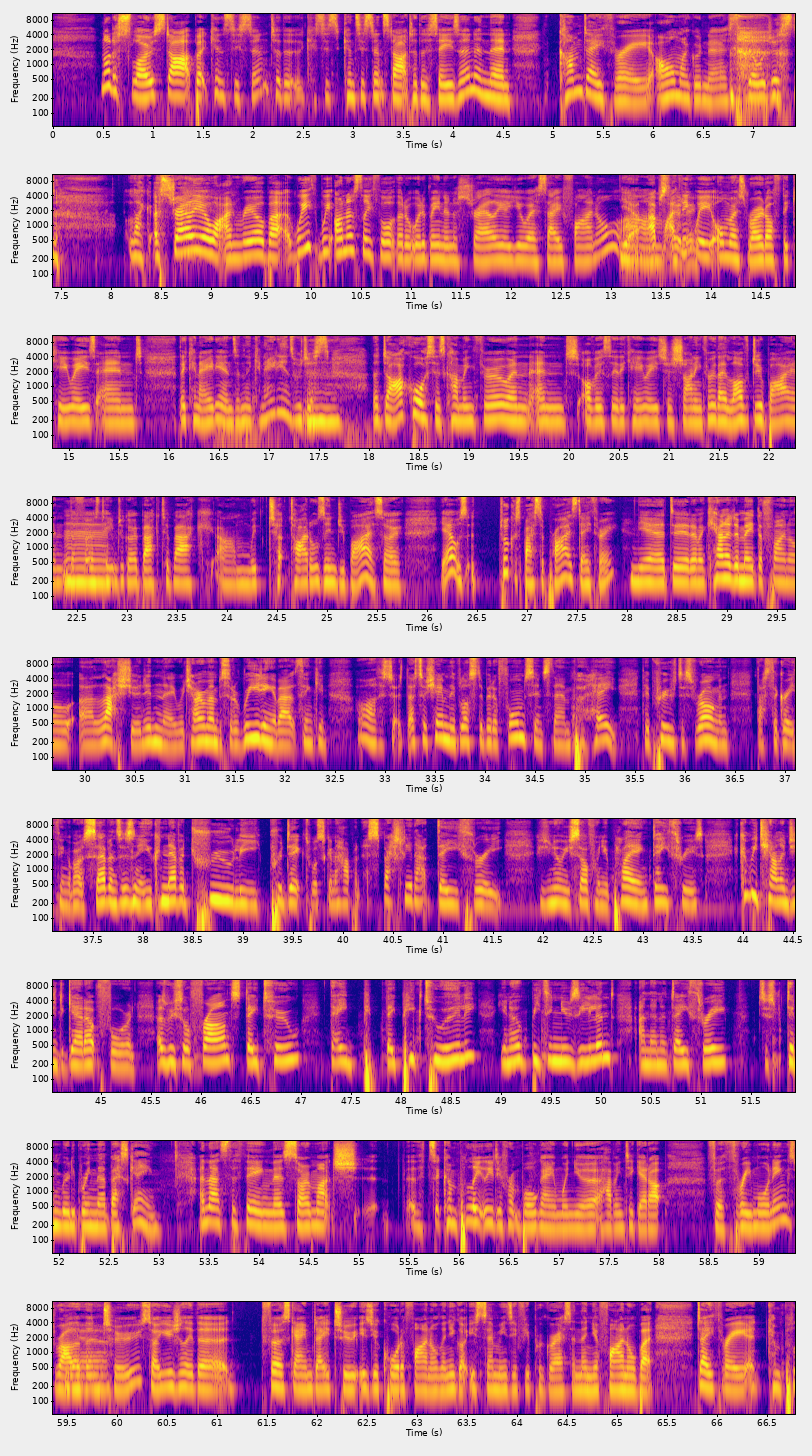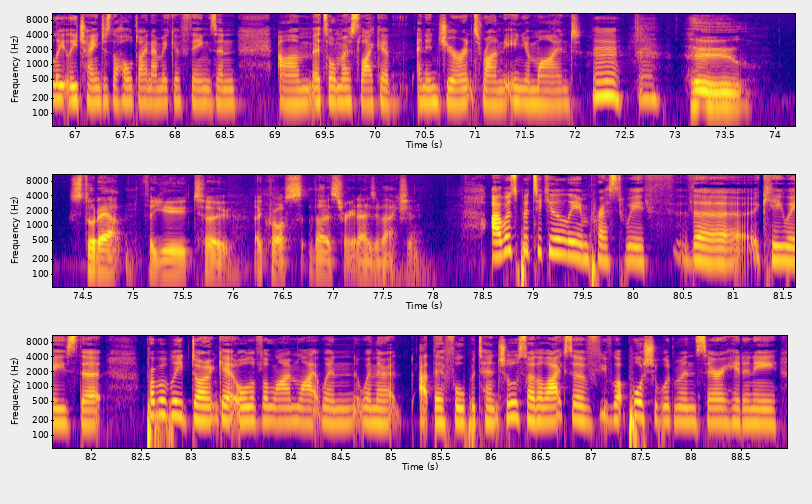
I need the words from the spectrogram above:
not a slow start, but consistent to the consistent start to the season. And then come day three, oh my goodness, there were just. Like Australia were unreal, but we we honestly thought that it would have been an Australia USA final. Yeah, Um, I think we almost wrote off the Kiwis and the Canadians, and the Canadians were just the dark horses coming through, and and obviously the Kiwis just shining through. They love Dubai, and the first team to go back to back um, with t- titles in Dubai. So yeah, it was took us by surprise day three. Yeah, it did. I mean, Canada made the final uh, last year, didn't they? Which I remember sort of reading about, thinking, "Oh, that's, that's a shame they've lost a bit of form since then." But hey, they proved us wrong, and that's the great thing about sevens, isn't it? You can never truly predict what's going to happen, especially that day three, because you know yourself when you're playing. Day three is it can be challenging to get up for, and as we saw, France day two, they they peaked too early, you know, beating New Zealand, and then a day three just didn't really bring their best game. And that's the thing. There's so much. It's a completely different ball game when you're having to get up for three mornings rather than two. So usually the first game day two is your quarter final then you got your semis if you progress and then your final. But day three it completely changes the whole dynamic of things and um, it's almost like a, an endurance run in your mind. Who stood out for you two across those three days of action? I was particularly impressed with the Kiwis that probably don't get all of the limelight when, when they're at, at their full potential. So the likes of you've got Portia Woodman, Sarah Hirini,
